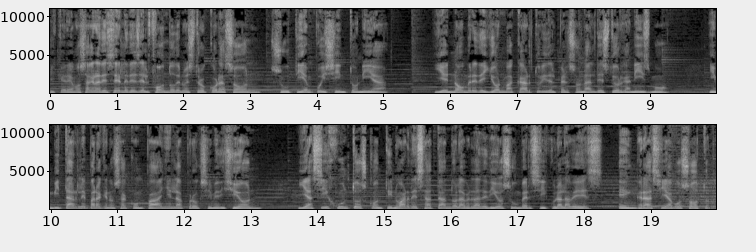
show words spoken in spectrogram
y queremos agradecerle desde el fondo de nuestro corazón su tiempo y sintonía, y en nombre de John MacArthur y del personal de este organismo, invitarle para que nos acompañe en la próxima edición y así juntos continuar desatando la verdad de Dios un versículo a la vez, en gracia a vosotros.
